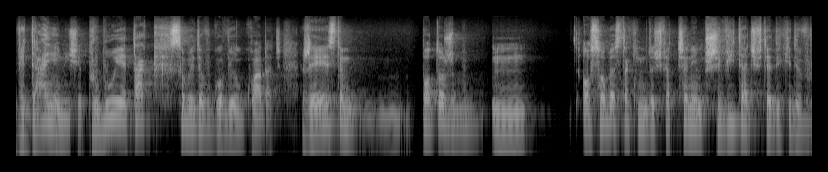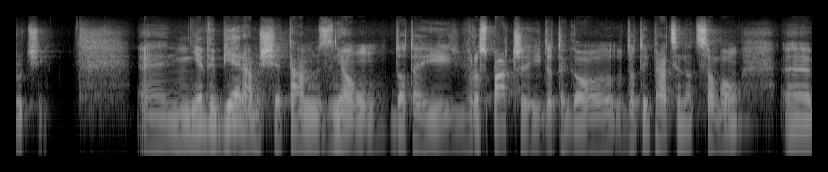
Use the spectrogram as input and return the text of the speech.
wydaje mi się, próbuję tak sobie to w głowie układać, że ja jestem po to, żeby mm, osobę z takim doświadczeniem przywitać wtedy, kiedy wróci. E, Nie wybieram się tam z nią do tej rozpaczy i do, tego, do tej pracy nad sobą, e,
